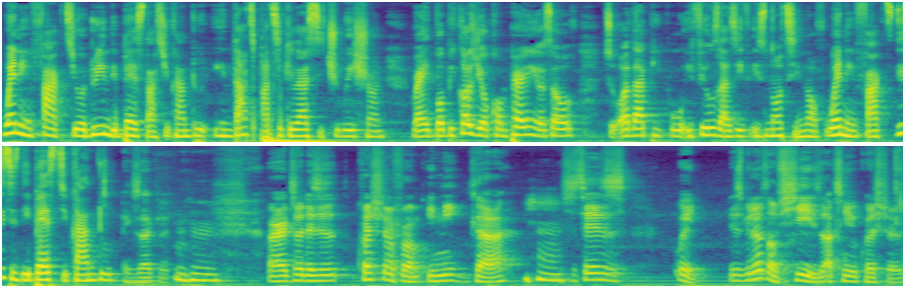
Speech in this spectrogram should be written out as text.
when in fact you're doing the best that you can do in that particular situation right but because you're comparing yourself to other people it feels as if it's not enough when in fact this is the best you can do Exactly. Mm-hmm. All right. So there's a question from Iniga. Mm-hmm. She says, "Wait, there's been a lot of she's asking you questions."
